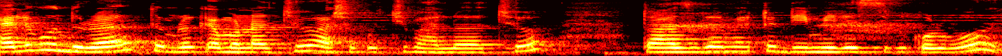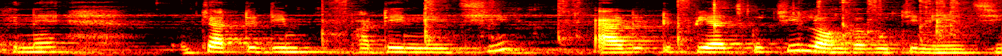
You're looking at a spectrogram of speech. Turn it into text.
হ্যালো বন্ধুরা, তোমরা কেমন আছো? আশা করছি ভালো আছো। তো আজকে আমি একটা ডিমের রেসিপি করব। এখানে চারটে ডিম ফাটিয়ে নিয়েছি আর একটু পেঁয়াজ কুচি, লঙ্কা কুচি নিয়েছি।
